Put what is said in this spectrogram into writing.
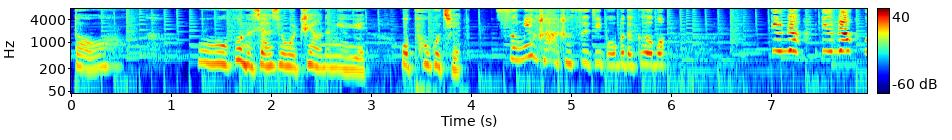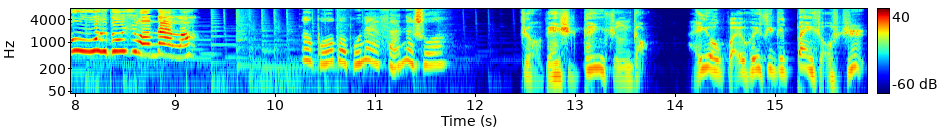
抖。我我不能相信我这样的命运，我扑过去。死命抓住司机伯伯的胳膊，丁丁那伯伯不耐烦地说：“这边是单行道，还要拐回去得半小时。”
